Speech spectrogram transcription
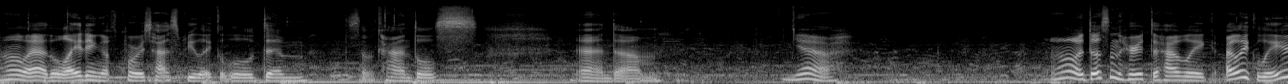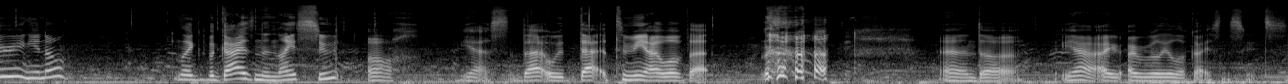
oh yeah, the lighting, of course, has to be like a little dim, some candles, and, um, yeah. Oh, it doesn't hurt to have like, I like layering, you know? Like the guys in the nice suit, oh Yes, that would that to me I love that. and uh yeah, I, I really love guys in suits.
